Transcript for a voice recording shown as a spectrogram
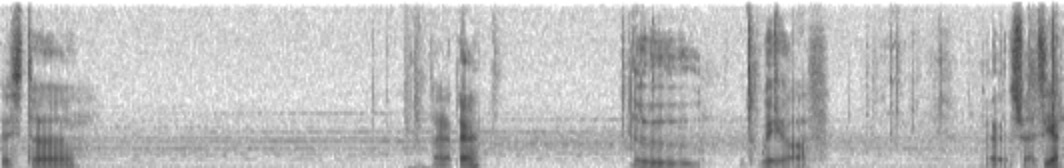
this to line up there. Ooh, that's way off. Alright, let's try this again.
